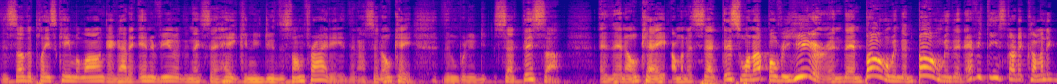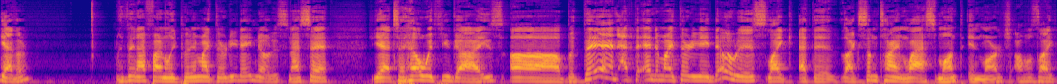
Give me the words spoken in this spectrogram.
this other place came along. I got an interview, and then they said, hey, can you do this on Friday? And then I said, okay, then we're gonna set this up. And then okay, I'm gonna set this one up over here. And then boom, and then boom, and then everything started coming together. And then I finally put in my 30 day notice, and I said, yeah, to hell with you guys. Uh, but then at the end of my 30 day notice, like at the like sometime last month in March, I was like,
